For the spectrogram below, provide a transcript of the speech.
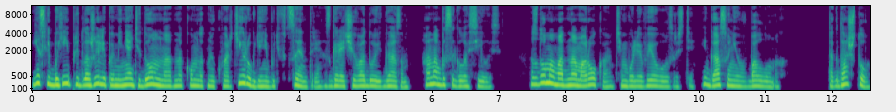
Если бы ей предложили поменять дом на однокомнатную квартиру где-нибудь в центре с горячей водой и газом, она бы согласилась. С домом одна морока, тем более в ее возрасте, и газ у нее в баллонах. Тогда что?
